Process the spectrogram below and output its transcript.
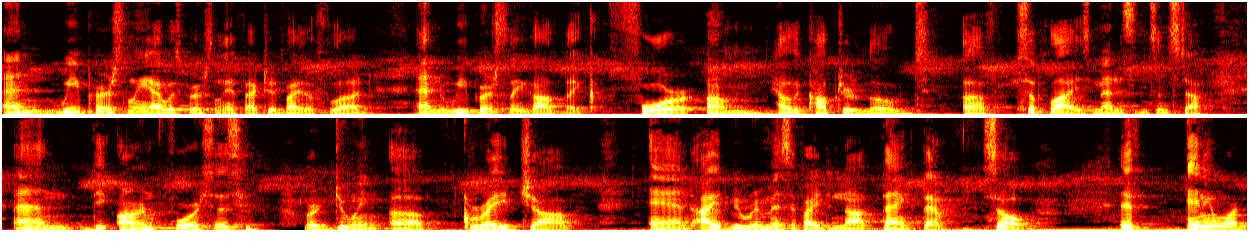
And we personally, I was personally affected by the flood, and we personally got like four um, helicopter loads of supplies, medicines, and stuff. And the armed forces were doing a great job, and I'd be remiss if I did not thank them. So, if anyone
